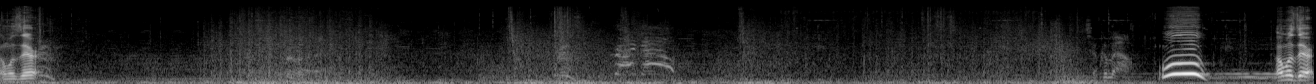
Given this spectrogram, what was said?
Almost there. out. Woo! Almost there.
